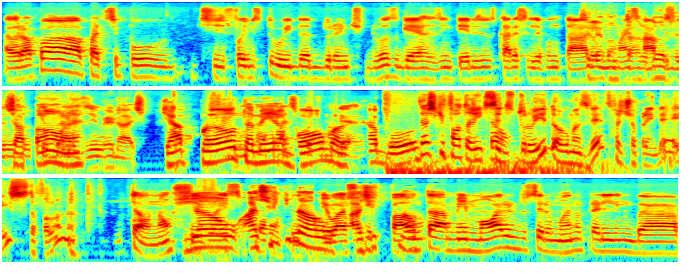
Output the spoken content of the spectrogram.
A Europa participou, se- foi destruída durante duas guerras inteiras e os caras se levantaram, Se mais levantaram rápido duas vezes. do que o Japão, né? Brasil. Verdade. Japão também a bomba. Acabou. Você acha que falta a gente ser Então. destruído algumas vezes pra gente aprender? É isso que você tá falando? Então, não chega Não, a esse acho ponto. que não, Eu acho, acho que, que falta a memória do ser humano para ele lembrar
